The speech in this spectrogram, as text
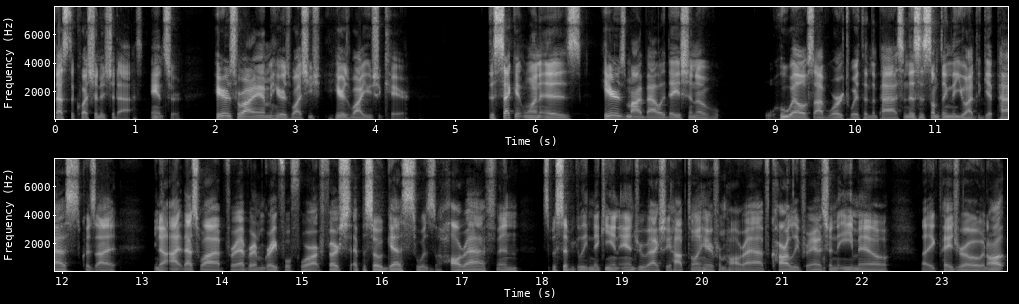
That's the question it should ask, answer here's who I am, here's why she here's why you should care. The second one is here's my validation of who else I've worked with in the past, and this is something that you had to get past because I, you know, I that's why I forever am grateful for our first episode guest was Hallraff and specifically Nikki and Andrew actually hopped on here from Hallraff, Carly for answering the email, like Pedro and all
